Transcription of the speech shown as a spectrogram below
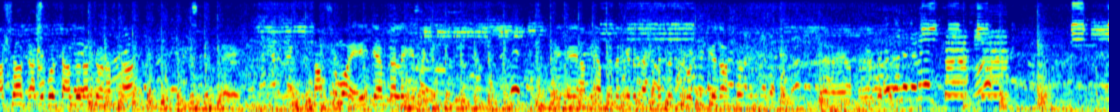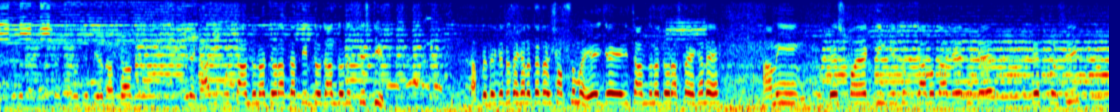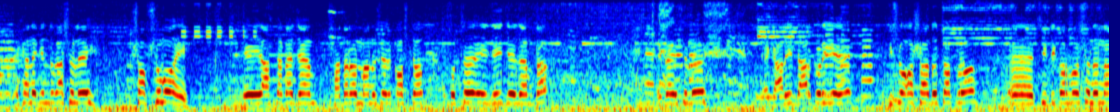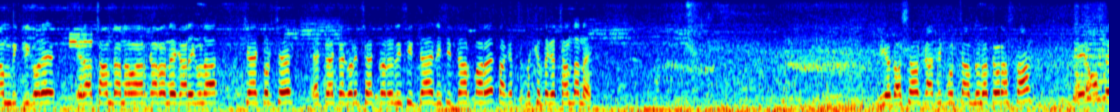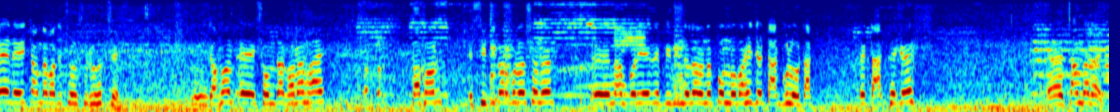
দর্শক গাজীপুর চান্দুনা চৌরাস্তা সবসময় এই জ্যামটা লেগে থাকে। এই যে আমি আপনাদেরকে একটু দেখানোর চেষ্টা করছি প্রিয় দর্শক। হ্যাঁ, হ্যাঁ, দেখানোর প্রিয় দর্শক। এই যে গাজীপুর চান্দুনা চৌরাস্তা তীব্র যানজটের সৃষ্টি। আপনাদেরকে একটু দেখানো চেষ্টা সবসময় এই যে এই চান্দুনা চৌরাস্তা এখানে আমি বেশ কয়েকদিন কিন্তু যাবত আগে থেকে টেস্ট করছি। এখানে কিন্তু আসলে সব সময় এই রাস্তাটা জ্যাম, সাধারণ মানুষের কষ্ট। হচ্ছে এই যে যে জ্যামটা, এটা আসলে গাড়ি দাঁড় করিয়ে কিছু অসাধু চক্র সিটি কর্পোরেশনের নাম বিক্রি করে এরা চান্দা নেওয়ার কারণে গাড়িগুলা চেক করছে। একটা একটা করে চেক করে রিসিট দেয় রিসিট দেওয়ার পরে তাকে এখান থেকে চান্দা নেয়। প্রিয় দর্শক, গাজীপুর চান্দুনা রাস্তা। এই অপেন এই চান্দাবাজি শুরু হচ্ছে। যখন এই সন্ধ্যা ঘনা হয়, তখন সিটি কর্পোরেশনের নাম করিয়ে যে বিভিন্ন ধরনের পণ্যবাহী যে ট্রাকগুলো, ট্রাক এই ট্রাক থেকে চান্দা নেয়।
